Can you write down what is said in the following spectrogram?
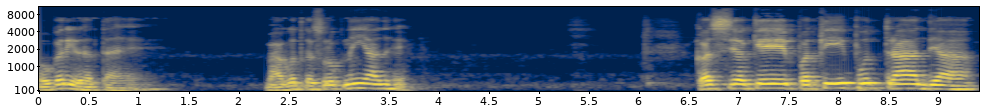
होकर ही रहता है। भागवत का श्लोक नहीं याद है? कस्य के पति पुत्राद्या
